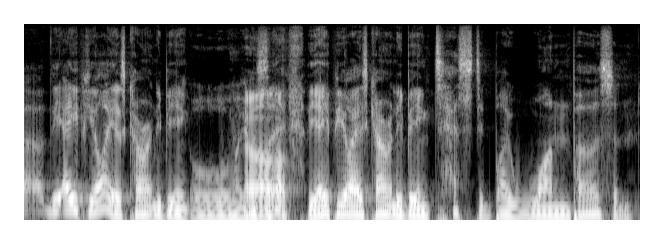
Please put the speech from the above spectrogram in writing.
uh, the API is currently being oh am I going to oh. say the API is currently being tested by one person.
